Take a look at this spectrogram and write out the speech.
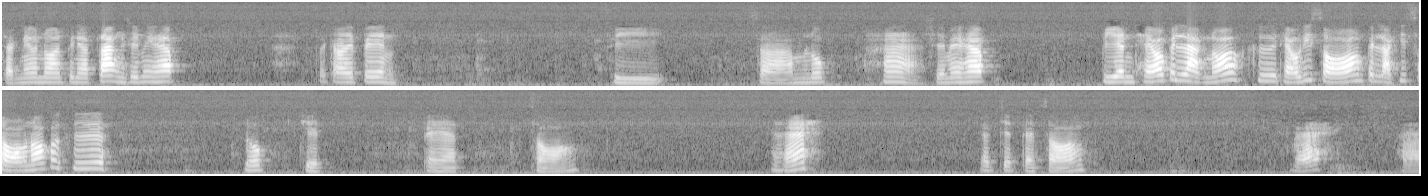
จากแนวนอนเป็นแนวตั้งใช่ไหมครับ จะกลายเป็นสี่สามลบห้าใช่ไหมครับ เปลี่ยนแถวเป็นหลักเนาะ คือแถวที่สองเป็นหลักที่สองเนาะ ก็คือลบเจ็ดแปดสองนะลบเจ็ดแปดสองนะอ่า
